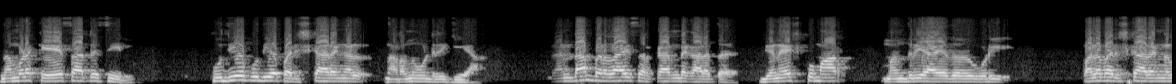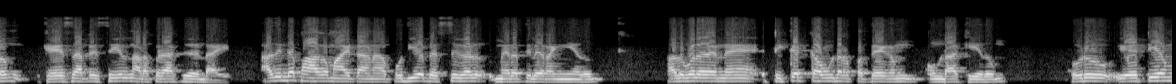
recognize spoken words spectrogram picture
നമ്മുടെ കെ എസ് ആർ ടി സിയിൽ പുതിയ പുതിയ പരിഷ്കാരങ്ങൾ നടന്നുകൊണ്ടിരിക്കുകയാണ്. രണ്ടാം പിണറായി സർക്കാരിന്റെ കാലത്ത് ഗണേഷ് കുമാർ മന്ത്രിയായതോടുകൂടി പല പരിഷ്കാരങ്ങളും കെ എസ് ആർ ടി സിയിൽ നടപ്പിലാക്കുകയുണ്ടായി. അതിന്റെ ഭാഗമായിട്ടാണ് പുതിയ ബസ്സുകൾ നിരത്തിലിറങ്ങിയതും അതുപോലെ തന്നെ ടിക്കറ്റ് കൗണ്ടർ പ്രത്യേകം ഉണ്ടാക്കിയതും ഒരു എ ടി എം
